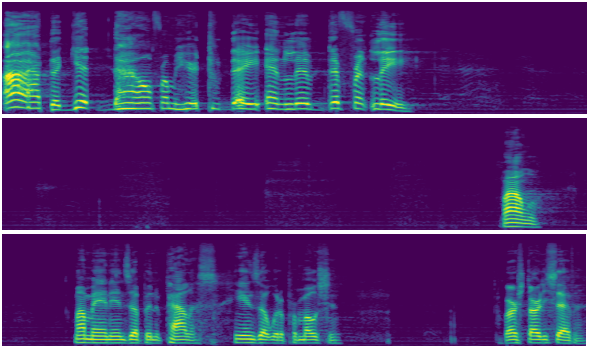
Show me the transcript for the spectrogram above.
I have to get down from here today and live differently. Finally, my man ends up in the palace. He ends up with a promotion. Verse 37.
